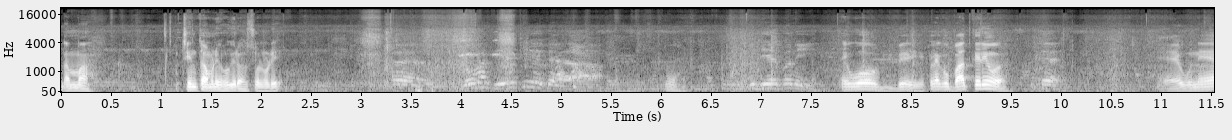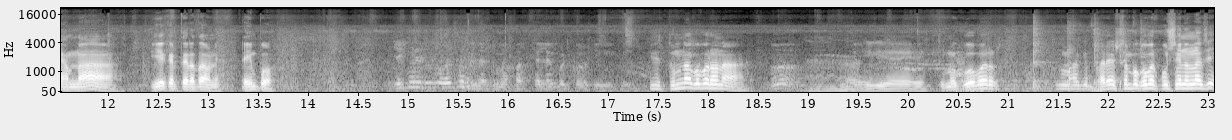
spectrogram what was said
ನಮ್ಮ ಚಿಂತಾಮಣಿ ಹೋಗಿರೋ ಹಸು ನೋಡಿ गोबर दिए कि क्या वो दिए को नहीं ए, वो बे एकला को बात करी वो क्या ए उन्हें हम ना ये करते रहता उन्हें टाइम पर एक मिनट रुको वैसे तुम्हारे पास थैले बट कर देंगे ये तुम ना गोबर हो ना हाँ ये तुम्हें गोबर तुम आगे भरे स्टम्प गोबर पूछे ना जी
